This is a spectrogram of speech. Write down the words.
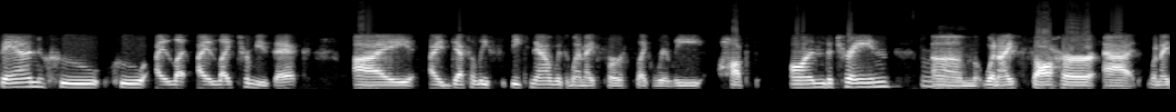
fan who who I like. I liked her music. I I definitely speak now was when I first like really hopped on the train. Um, when I saw her at when I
